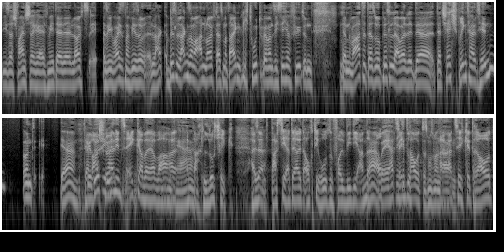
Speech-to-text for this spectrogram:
dieser Schweinsteiger Elfmeter, der läuft, also ich weiß es noch, wie er so lang, ein bisschen langsamer anläuft, als man es eigentlich tut, wenn man sich sicher fühlt und dann wartet er so ein bisschen, aber der, der Tschech springt halt hin und ja, der war schön halt, ins Eck, aber er war ja. einfach luschig. Also Basti hatte halt auch die Hosen voll wie die anderen. Ja, aber er hat sich getraut, das muss man sagen. Er hat sich getraut.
